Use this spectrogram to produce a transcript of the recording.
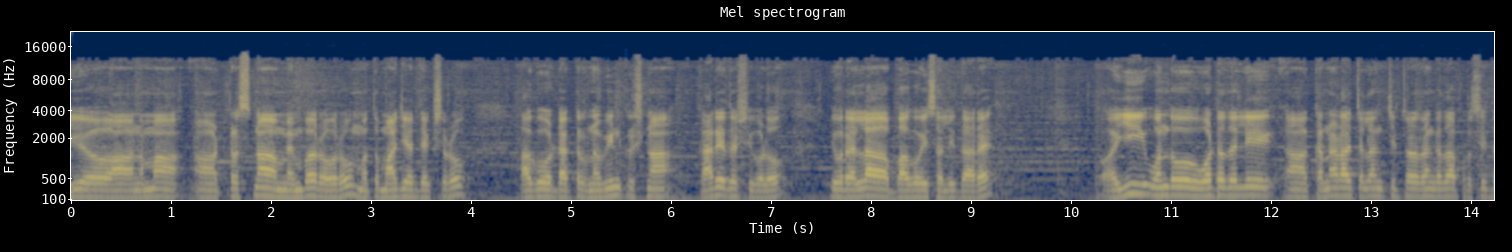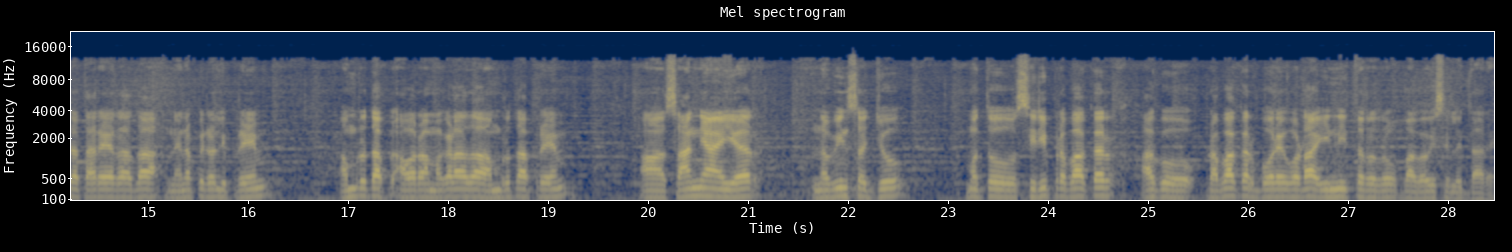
ಈ ನಮ್ಮ ಟ್ರಸ್ಟ್ನ ಮೆಂಬರ್ ಅವರು ಮತ್ತು ಮಾಜಿ ಅಧ್ಯಕ್ಷರು ಹಾಗೂ ಡಾಕ್ಟರ್ ನವೀನ್ ಕೃಷ್ಣ ಕಾರ್ಯದರ್ಶಿಗಳು ಇವರೆಲ್ಲ ಭಾಗವಹಿಸಲಿದ್ದಾರೆ. ಈ ಒಂದು ಓಟದಲ್ಲಿ ಕನ್ನಡ ಚಲನಚಿತ್ರರಂಗದ ಪ್ರಸಿದ್ಧ ತಾರೆಯರಾದ ನೆನಪಿರಲಿ ಪ್ರೇಮ್, ಅಮೃತ ಅವರ ಮಗಳಾದ ಅಮೃತ ಪ್ರೇಮ್ ಸಾನ್ಯಾ ಅಯ್ಯರ್, ನವೀನ್ ಸಜ್ಜು ಮತ್ತು ಸಿರಿ ಪ್ರಭಾಕರ್ ಹಾಗೂ ಪ್ರಭಾಕರ್ ಬೋರೇಗೌಡ ಇನ್ನಿತರರು ಭಾಗವಹಿಸಲಿದ್ದಾರೆ.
